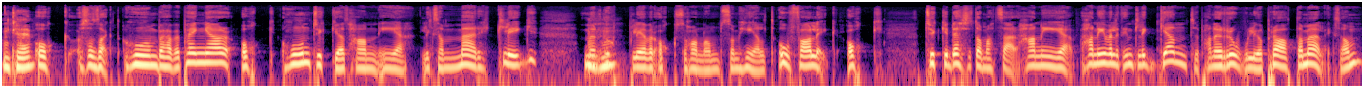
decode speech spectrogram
Okay. Och som sagt, hon behöver pengar och hon tycker att han är liksom märklig, men Mhm. upplever också honom som helt ofarlig. Och tycker dessutom att så här, han, är, han är väldigt intelligent, typ. han är rolig att prata med liksom.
